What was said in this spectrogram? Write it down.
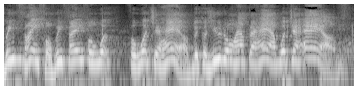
be thankful. Be thankful what, for what you have because you don't have to have what you have.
